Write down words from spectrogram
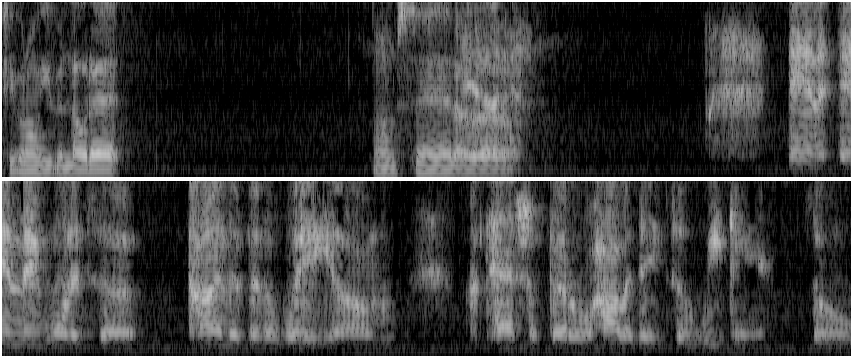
people don't even know that. Know what I'm saying? Uh, and and they wanted to kind of in a way um, attach a federal holiday to a weekend. So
